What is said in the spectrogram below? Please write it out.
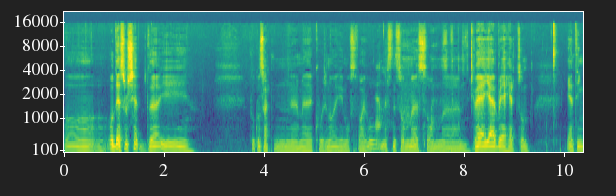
Og, og det som skjedde i på konserten med koret nå i Moss, var jo Ja. nesten som, som eh, jeg, jeg ble helt sånn Én ting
